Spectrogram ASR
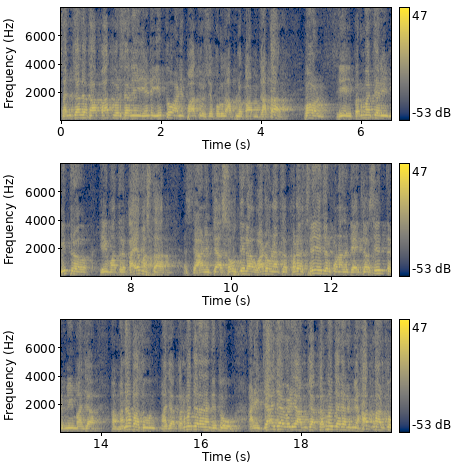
संचालक हा पाच वर्षाने येणे- येतो आणि पाच वर्ष करून आपलं काम जातात. पण हे कर्मचारी मित्र हे मात्र कायम असतात. आणि त्या संस्थेला वाढवण्याचं खरं श्रेय जर कोणाला द्यायचं असेल तर मी माझ्या मनापासून माझ्या कर्मचाऱ्यांना देतो आणि ज्या ज्या वेळी आमच्या कर्मचाऱ्यांना मी हाक मारतो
